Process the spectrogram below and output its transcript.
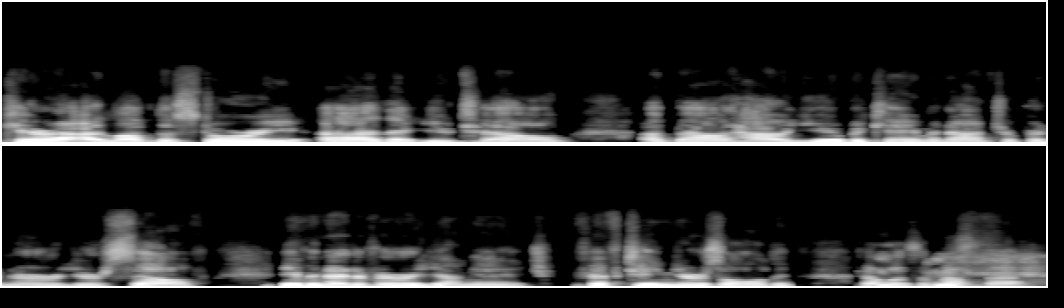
Cara, I love the story uh, that you tell about how you became an entrepreneur yourself, even at a very young age, 15 years old. Tell us about that.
